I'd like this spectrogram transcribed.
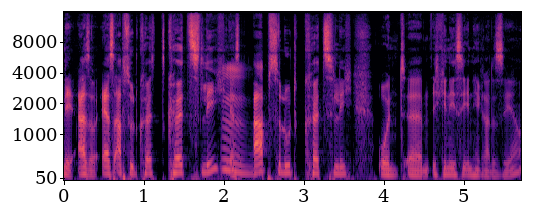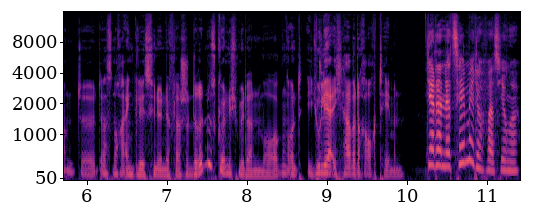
Nee, also er ist absolut kö kötzlich, er ist Mm. absolut kötzlich und ähm, ich genieße ihn hier gerade sehr und äh, da ist noch ein Gläschen in der Flasche drin, das gönne ich mir dann morgen. Und Julia, ich habe doch auch Themen. Ja, dann erzähl mir doch was, Junge.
